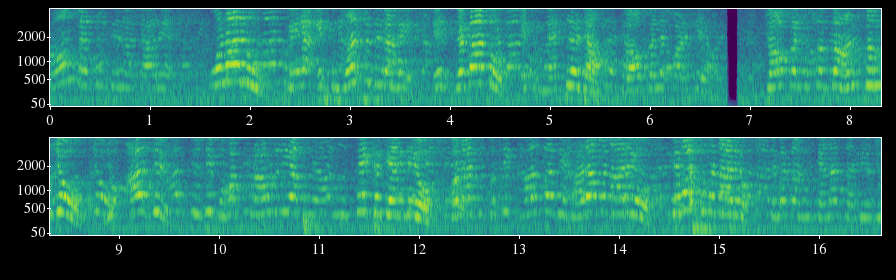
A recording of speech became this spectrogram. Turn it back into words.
ਰੋਂਗ ਮੈਸੇਜ ਦੇਣਾ ਚਾਹ ਰਹੇ। ਉਹਨਾਂ ਨੂੰ ਮੇਰਾ ਇਸ ਮੰਚ ਦੇ ਰਾਹੀਂ, ਇਸ ਜਗ੍ਹਾ ਤੋਂ ਇੱਕ ਮੈਸੇਜ ਆ। ਜਾਓ ਪਹਿਲੇ ਪੜ੍ਹ ਕੇ ਆਓ। ਜਾਓ ਪਹਿਲੇ ਸੰਵਿਧਾਨ ਸਮਝੋ, ਜੋ ਅੱਜ ਤੁਸੀਂ ਬਹੁਤ ਪ੍ਰਾਊਡਲੀ ਆਪਣੇ ਆਪ ਨੂੰ ਸਿੱਖ ਕਹਿੰਦੇ ਹੋ ਔਰ ਅੱਜ ਤੁਸੀਂ ਖਾਲਸਾ ਦਿਹਾੜਾ ਮਨਾ ਰਹੇ ਹੋ, ਦਿਵਸ ਮਨਾ ਰਹੇ ਹੋ। ਤੇ ਮੈਂ ਤੁਹਾਨੂੰ ਕਹਿਣਾ ਚਾਹੁੰਦੀ ਹਾਂ, ਜੋ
